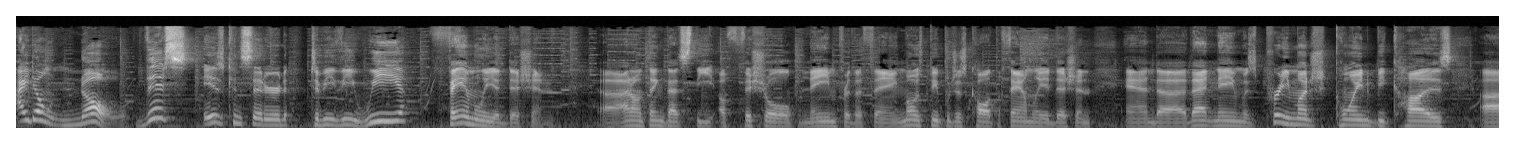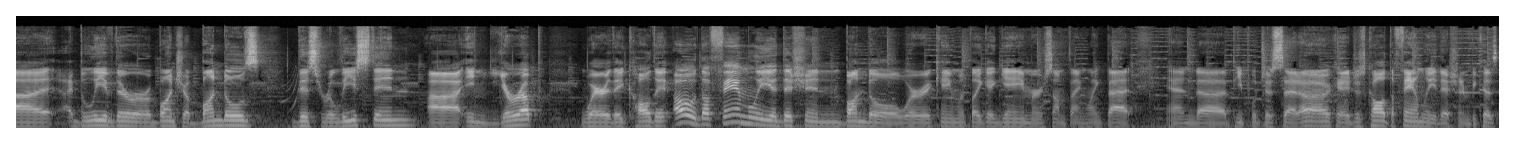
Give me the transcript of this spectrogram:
I don't know. This is considered to be the Wii Family Edition. Uh, I don't think that's the official name for the thing. Most people just call it the Family Edition, and uh, that name was pretty much coined because uh, I believe there were a bunch of bundles this released in uh, in Europe where they called it, oh, the Family Edition bundle, where it came with like a game or something like that. And uh, people just said, oh, okay, just call it the Family Edition because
